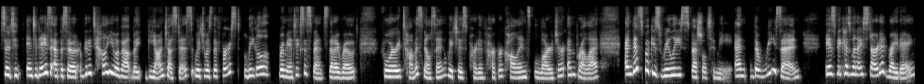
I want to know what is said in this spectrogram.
So, to, in today's episode, I'm going to tell you about Beyond Justice, which was the first legal romantic suspense that I wrote for Thomas Nelson, which is part of HarperCollins' larger umbrella. And this book is really special to me. And the reason is because when I started writing,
